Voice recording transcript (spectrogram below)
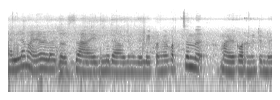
നല്ല മഴയുള്ള ദിവസമായിരുന്നു രാവിലെ മുതൽ. ഇപ്പം അങ്ങനെ കുറച്ചൊന്ന് മഴ കുറഞ്ഞിട്ടുണ്ട്.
